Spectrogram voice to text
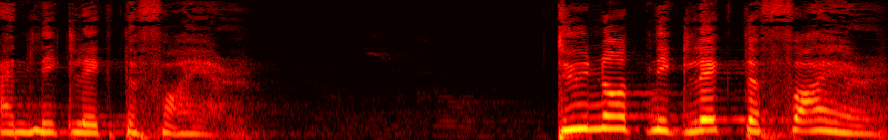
and neglect the fire. Do not neglect the fire.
